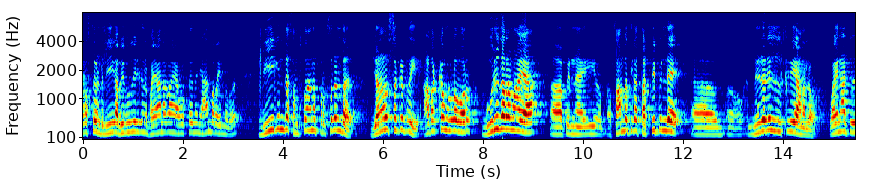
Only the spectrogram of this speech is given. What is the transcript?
അവസ്ഥയുണ്ട്. ലീഗ് അഭിമുഖീകരിക്കുന്ന ഭയാനകമായ അവസ്ഥയെന്ന് ഞാൻ പറയുന്നത് ലീഗിന്റെ സംസ്ഥാന പ്രസിഡന്റ് ജനറൽ സെക്രട്ടറി അടക്കമുള്ളവർ ഗുരുതരമായ പിന്നെ ഈ സാമ്പത്തിക തട്ടിപ്പിന്റെ നിഴലിൽ നിൽക്കുകയാണല്ലോ. വയനാട്ടിൽ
